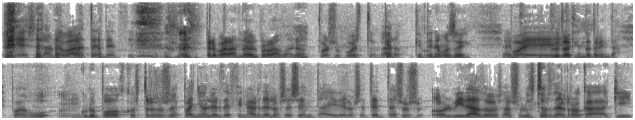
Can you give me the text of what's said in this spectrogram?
Esa es la nueva tendencia. Pre- preparando el programa, ¿no? Por supuesto, ¿Qué- claro. ¿Qué, tenemos hoy en, Pues- en Ruta 130? Pues grupos costrosos españoles de finales de los 60 y de los 70, esos olvidados absolutos del rock aquí,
